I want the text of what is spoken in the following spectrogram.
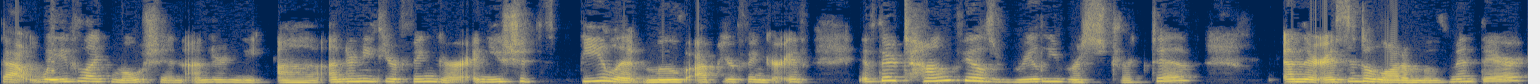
that wave-like motion underneath uh, underneath your finger, and you should feel it move up your finger. If if their tongue feels really restrictive, and there isn't a lot of movement there,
